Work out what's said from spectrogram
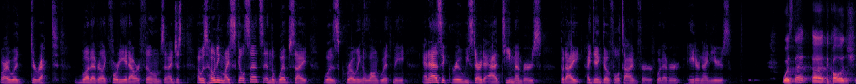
or I would direct whatever like 48 hour films and i just i was honing my skill sets and the website was growing along with me. And as it grew, we started to add team members, but I, I didn't go full time for whatever, eight or nine years. Was that uh, the college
